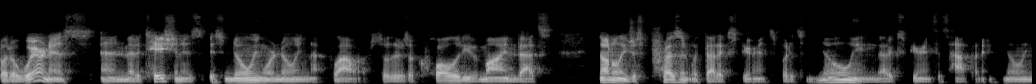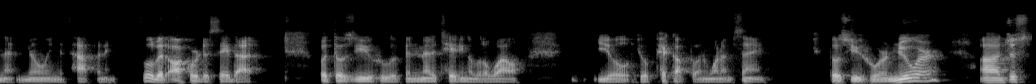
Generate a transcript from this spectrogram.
but awareness and meditation is is knowing we're knowing that flower. So there's a quality of mind that's not only just present with that experience, but it's knowing that experience is happening, knowing that knowing is happening. It's a little bit awkward to say that, but those of you who have been meditating a little while, you'll you'll pick up on what I'm saying. Those of you who are newer, uh, just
